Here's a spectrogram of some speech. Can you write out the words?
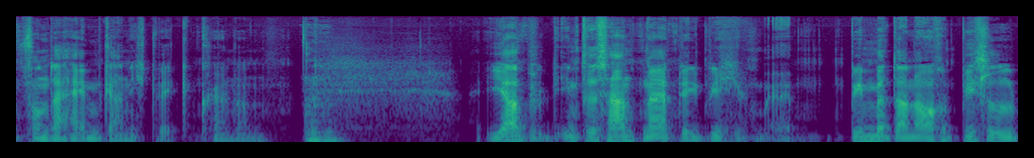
von daheim gar nicht weg können. Mhm. Ja, interessant, ne? Ich bin mir dann auch ein bisschen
